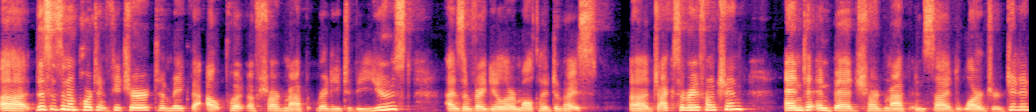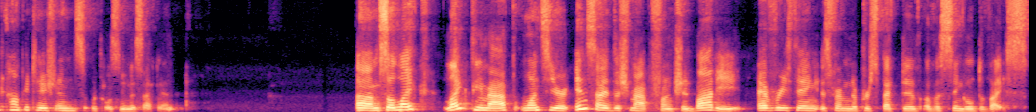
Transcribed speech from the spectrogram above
Uh, this is an important feature to make the output of shard map ready to be used as a regular multi-device uh, JAX array function, and to embed shard map inside larger JITted computations, which we'll see in a second. Um, so like, like PMAP, once you're inside the SHMAP function body, everything is from the perspective of a single device.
